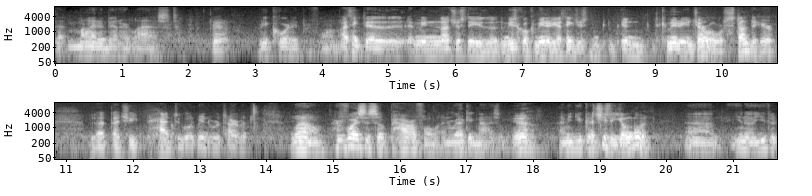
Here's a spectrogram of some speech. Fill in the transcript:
that might have been her last Yeah. recorded performance. I think the, I mean, not just the, the, the musical community, I think just in the community in general, were stunned to hear that, that she had to go into retirement. Well, her voice is so powerful and recognizable. Yeah. I mean, you could, she's a young woman. uh, you know, you could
